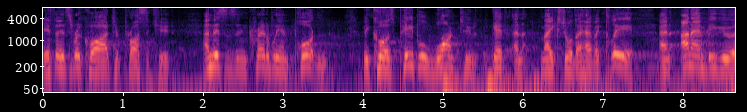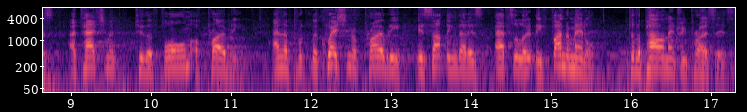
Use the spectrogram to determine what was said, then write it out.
if it's required to prosecute. And this is incredibly important because people want to get and make sure they have a clear and unambiguous attachment to the form of probity. And the, the question of probity is something that is absolutely fundamental to the parliamentary process.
